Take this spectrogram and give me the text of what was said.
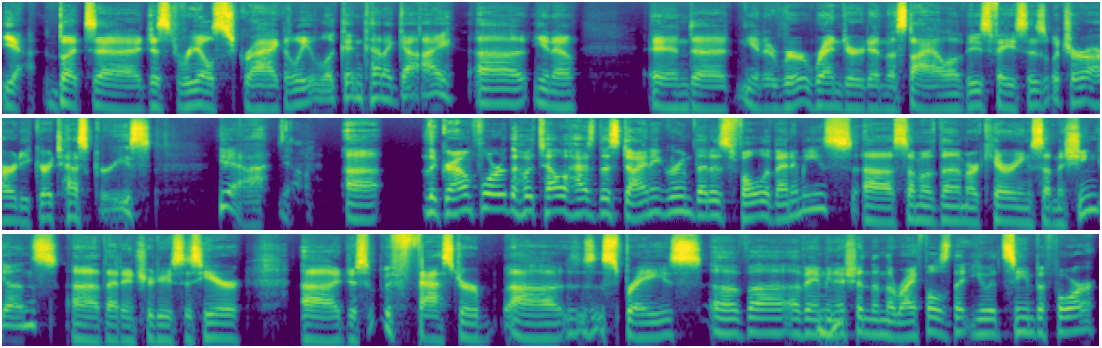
Yeah. But uh, just real scraggly looking kind of guy, uh, you know, and, uh, you know, re- rendered in the style of these faces, which are already grotesqueries. Yeah. yeah, Uh, the ground floor of the hotel has this dining room that is full of enemies. Uh, some of them are carrying submachine guns. Uh, that introduces here uh, just faster uh, sprays of uh, of ammunition than the rifles that you had seen before.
